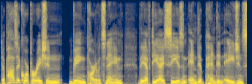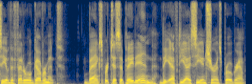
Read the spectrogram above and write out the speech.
Deposit Corporation being part of its name, the FDIC is an independent agency of the federal government. Banks participate in the FDIC insurance program.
